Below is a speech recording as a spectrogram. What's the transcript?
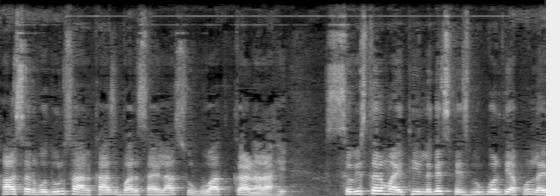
हा सर्वदूर सारखाच बरसायला सुरुवात करणार आहे. सविस्तर माहिती लगेच फेसबुकवरती आपण लाईव्ह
